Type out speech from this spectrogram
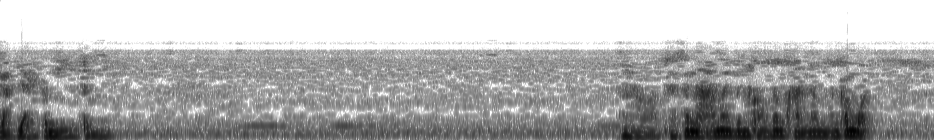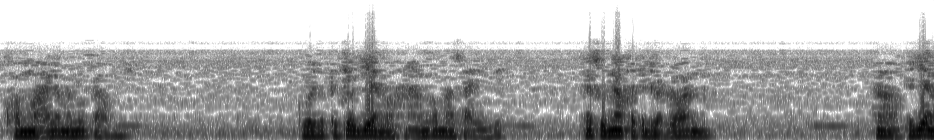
หลักใหญ่ก็มีตรงนี้ศาสนาไม่เป็นของสำคัญแล้วมันก็หมด ความหมายแล้วมันไม่เก่ากลัวจะไปเจ้าแย่งเอาหางเข้ามาใส่ดิแล้วสุนัขก็จะเดือดร้อนอ้าวไปแย่ง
